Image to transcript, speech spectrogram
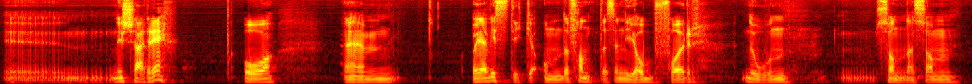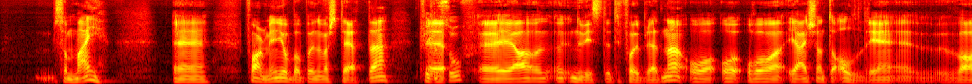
eh, nysgjerrig. Og, ehm, og jeg visste ikke om det fantes en jobb for noen sånne som, som meg. Eh, faren min jobba på universitetet. Filosof? Eh, eh, ja, underviste til forberedende. Og, og, og jeg skjønte aldri eh, hva,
